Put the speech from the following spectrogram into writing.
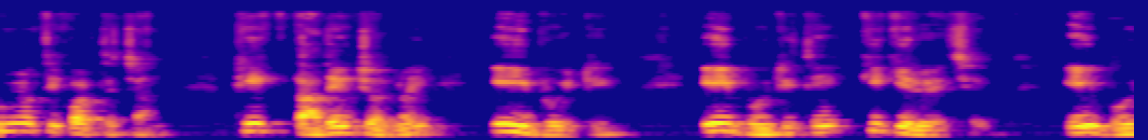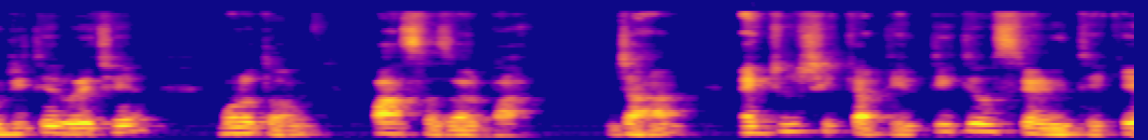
উন্নতি করতে চান, ঠিক তাদের জন্যই এই বইটি। এই বইটিতে কি কি রয়েছে? এই বইটিতে রয়েছে মূলত পাঁচ হাজার বার, যা একজন শিক্ষার্থীর তৃতীয় শ্রেণি থেকে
